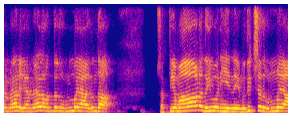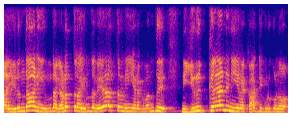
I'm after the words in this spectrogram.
என் மேலே என் மேலே வந்தது உண்மையா இருந்தா சத்தியமான தெய்வம் நீ என்னை மிதிச்சது உண்மையா இருந்தா நீ இந்த கணத்துல இந்த நேரத்துல நீ எனக்கு வந்து நீ இருக்கன்னு நீ எனக்கு காட்டி கொடுக்கணும்.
